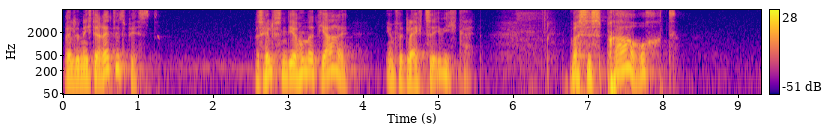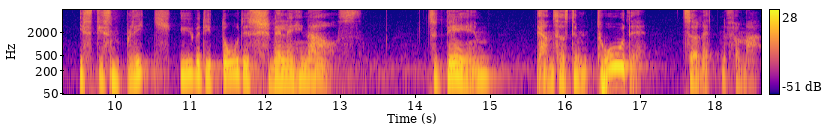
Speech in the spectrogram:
weil du nicht errettet bist. Was helfen dir 100 Jahre im Vergleich zur Ewigkeit? Was es braucht, ist diesen Blick über die Todesschwelle hinaus, zu dem, der uns aus dem Tode zu retten vermag.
